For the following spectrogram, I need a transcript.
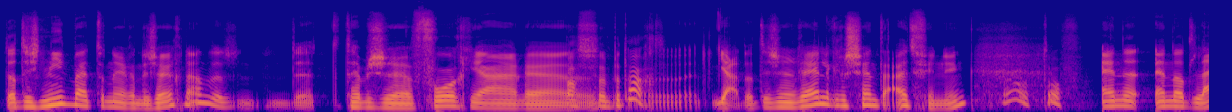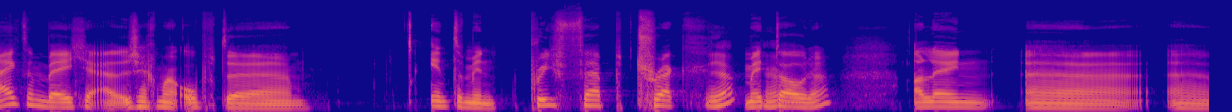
Dat is niet bij Tonnerre de Zeu gedaan. Dat, is- dat, dat hebben ze vorig jaar... eh, Pas eh, bedacht. ja, dat is een redelijk recente uitvinding. Oh, tof. En, eh, en dat lijkt een beetje, eh, zeg maar, op de Intamin prefab track methode. Alleen eh, eh,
